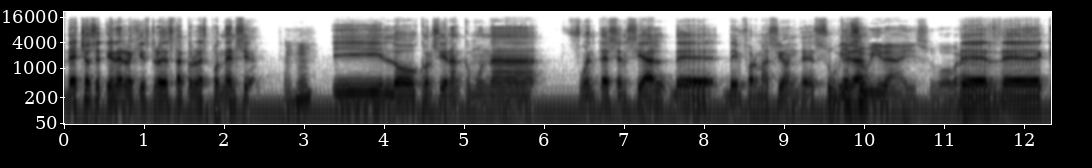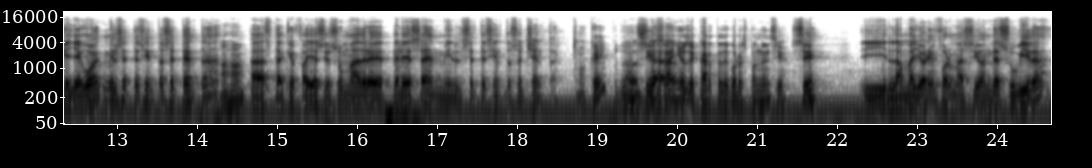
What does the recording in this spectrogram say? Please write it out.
De hecho, se tiene registro de esta correspondencia Ujú. y lo consideran como una fuente esencial de, de información de su vida. De su vida y su obra. Desde que llegó en 1770 Ajá. hasta que falleció su madre Teresa en 1780. Ok, pues ¿no? O 10 sea- años de carta de correspondencia. Sí. Y la mayor información de su vida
